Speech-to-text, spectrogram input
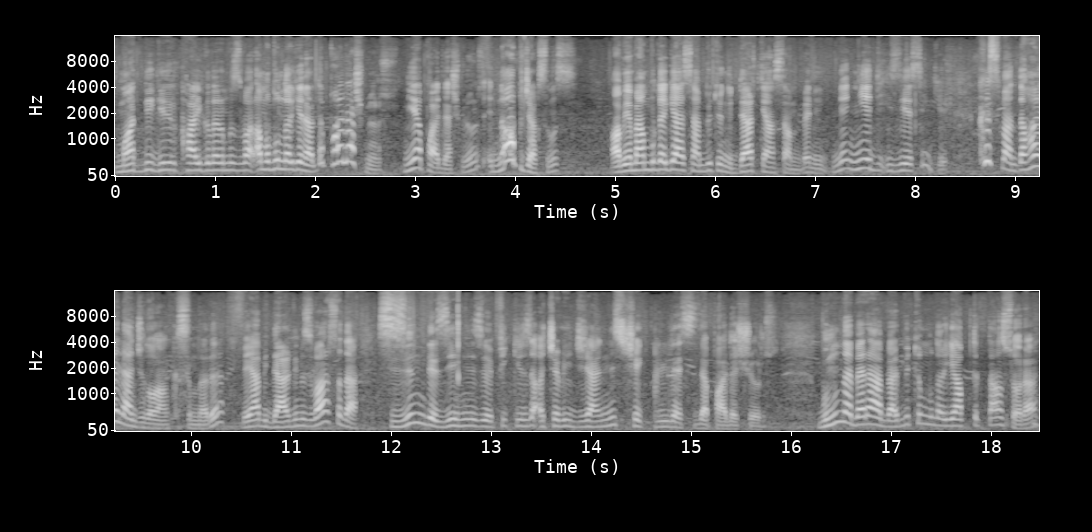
Maddi gelir kaygılarımız var ama bunları genelde paylaşmıyoruz. Niye paylaşmıyoruz? E ne yapacaksınız? Abi ya ben burada gelsem bütün gün dert yansam beni ne, niye izleyesin ki? Kısmen daha eğlenceli olan kısımları veya bir derdimiz varsa da sizin de zihninizi ve fikrinizi açabileceğiniz şekliyle size paylaşıyoruz. Bununla beraber bütün bunları yaptıktan sonra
